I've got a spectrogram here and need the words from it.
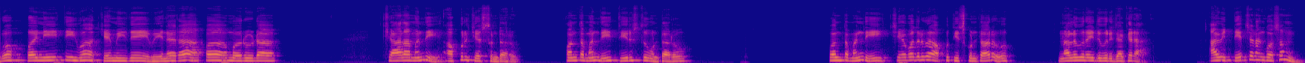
గొప్ప నీతి వాక్యమిదే వినరా పామరుడా? చాలామంది అప్పులు చేస్తుంటారు. కొంతమంది తీరుస్తూ ఉంటారు. కొంతమంది చేబదులుగా అప్పు తీసుకుంటారు నలుగురైదుగురి దగ్గర. అవి తీర్చడం కోసం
